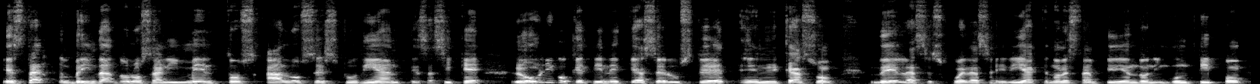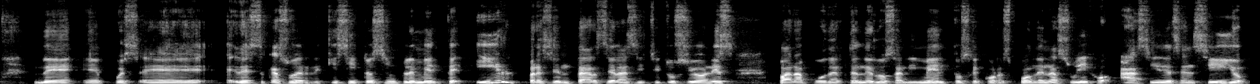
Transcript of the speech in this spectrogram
están brindando los alimentos a los estudiantes. Así que lo único que tiene que hacer usted, en el caso de las escuelas AIDIA, que no le están pidiendo ningún tipo de, eh, pues, eh, en este caso de requisito, es simplemente ir, presentarse a las instituciones para poder tener los alimentos que corresponden a su hijo, así de sencillo.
